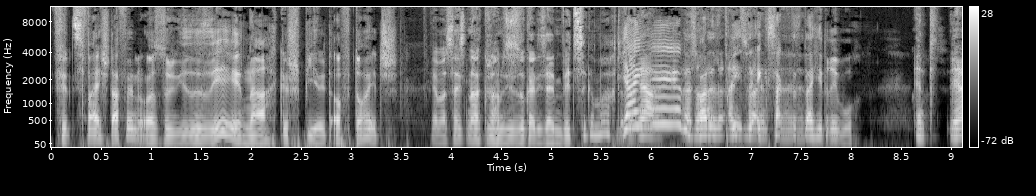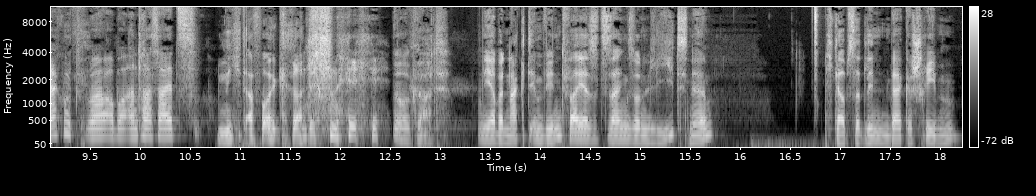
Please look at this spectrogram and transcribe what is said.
für zwei Staffeln oder so diese Serie nachgespielt auf Deutsch. Ja, was heißt nachgeschaut? Haben sie sogar dieselben Witze gemacht? Ja, ja, Ja, ja, das also war das alle Dreh, eins zu eins, exakt äh, das gleiche Drehbuch. Ent ja, gut, war aber andererseits, Nicht erfolgreich. nee. Oh Gott. Nee, aber Nackt im Wind war ja sozusagen so ein Lied, ne? Ich glaube, es hat Lindenberg geschrieben.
